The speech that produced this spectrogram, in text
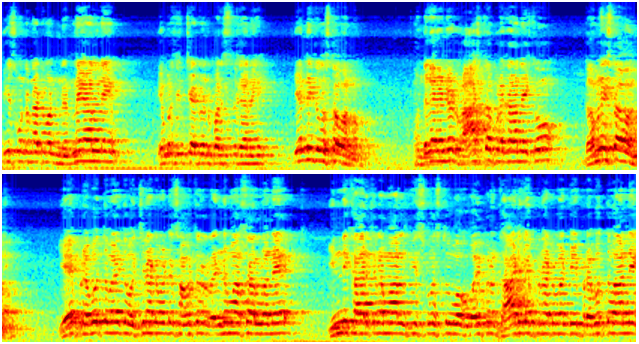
తీసుకుంటున్నటువంటి నిర్ణయాల్ని విమర్శించేటువంటి పరిస్థితి కానీ ఇవన్నీ చూస్తూ ఉన్నాం. అందుకని రాష్ట్ర ప్రజానీకం గమనిస్తూ ఉంది. ఏ ప్రభుత్వం అయితే వచ్చినటువంటి సంవత్సరం రెండు మాసాల్లోనే ఇన్ని కార్యక్రమాలు తీసుకొస్తూ ఒకవైపున గాడి చెప్పినటువంటి ప్రభుత్వాన్ని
